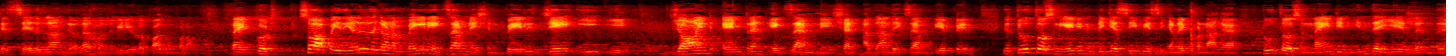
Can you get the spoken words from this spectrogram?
டெஸ்ட் எழுதலாங்கிறத நம்ம இந்த வீடியோவில் பார்க்க போறோம். ரைட் குட் ஸோ அப்போ இது எழுதுறதுக்கான மெயின் எக்ஸாமினேஷன் பேர் ஜேஇஇ ஜாயிண்ட் என்ட்ரன்ட் எக்ஸாமினேஷன் அதுதான் அந்த எக்ஸாமுடைய பேர். இது டூ தௌசண்ட் எயிட்டீன் இப்படிக்கே சிபிஎஸ்சி கண்டக்ட் பண்ணாங்க. டூ தௌசண்ட் நைன்டீன் இந்த இயர்லேருந்து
